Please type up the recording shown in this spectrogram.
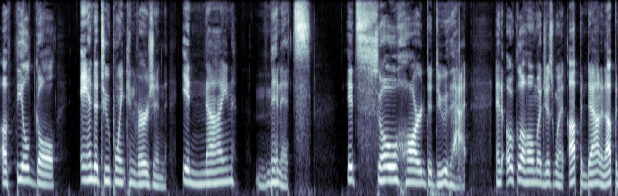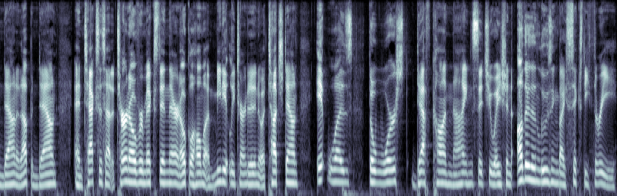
a field goal, and a two point conversion in nine minutes. It's so hard to do that. And Oklahoma just went up and down and up and down and up and down. And Texas had a turnover mixed in there, and Oklahoma immediately turned it into a touchdown. It was the worst DEF CON 9 situation, other than losing by 63,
